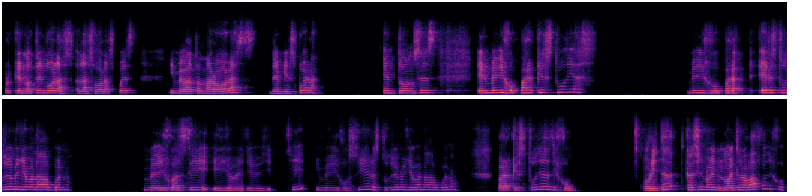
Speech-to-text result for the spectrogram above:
porque no tengo las, las horas, pues, y me va a tomar horas de mi escuela. Entonces, él me dijo, ¿para qué estudias? Me dijo, para, el estudio no lleva nada bueno. Me dijo así y yo me dije, ¿sí? Y me dijo, sí, el estudio no lleva nada bueno. ¿Para qué estudias? Dijo, ahorita casi no hay, no hay trabajo, dijo.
